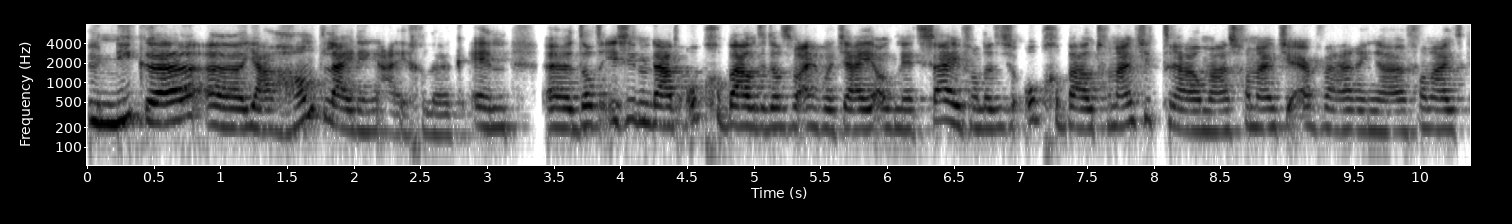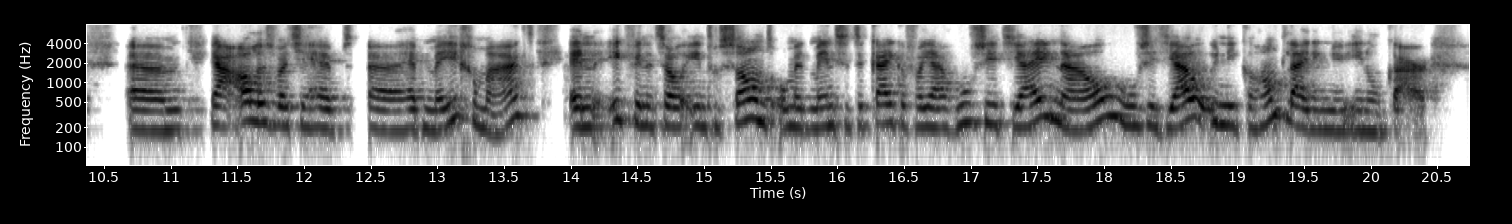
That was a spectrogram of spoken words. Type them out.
unieke uh, ja, handleiding eigenlijk. En uh, dat is inderdaad opgebouwd, dat is eigenlijk wat jij ook net zei, van dat is opgebouwd vanuit je trauma's, vanuit je ervaringen, vanuit um, ja, alles wat je hebt, uh, hebt meegemaakt. En ik vind het zo interessant om met mensen te kijken van ja, hoe zit jij nou, hoe zit jouw unieke handleiding nu in elkaar?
